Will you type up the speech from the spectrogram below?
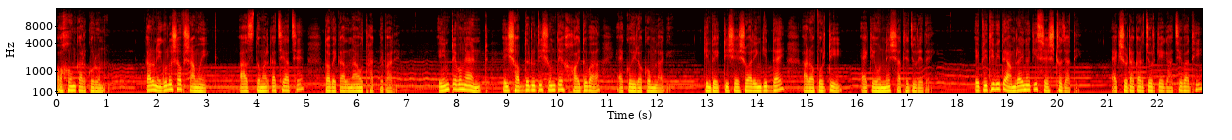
অহংকার করো না। কারণ এগুলো সব সাময়িক। আজ তোমার কাছে আছে, তবে কাল নাও থাকতে পারে। এন্ট এবং অ্যান্ট এই শব্দ দুটি শুনতে হয়তোবা একই রকম লাগে। কিন্তু একটি শেষ হওয়ার ইঙ্গিত দেয় আর অপরটি একে অন্যের সাথে জুড়ে দেয়। এই পৃথিবীতে আমরাই নাকি শ্রেষ্ঠ জাতি। একশো টাকার চোরকে গাছে বাঁধি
